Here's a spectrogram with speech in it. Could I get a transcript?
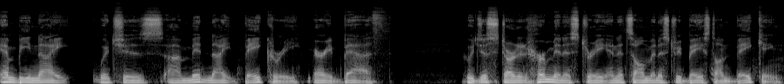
MB Knight, which is uh, Midnight Bakery, Mary Beth, who just started her ministry, and it's all ministry based on baking.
